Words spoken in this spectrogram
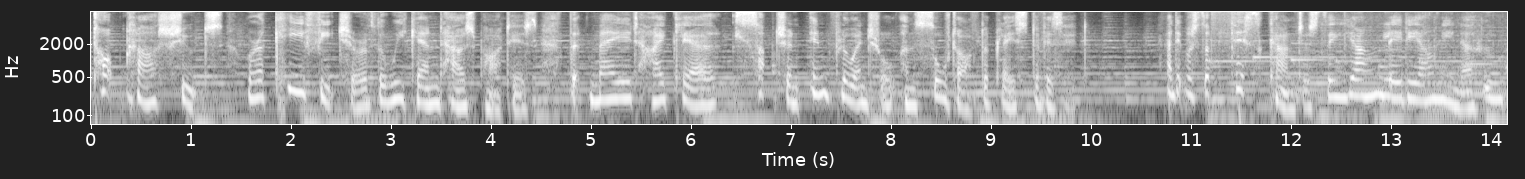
top-class shoots were a key feature of the weekend house parties that made Highclere such an influential and sought-after place to visit. And it was the fifth Countess, the young Lady Almina, who,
